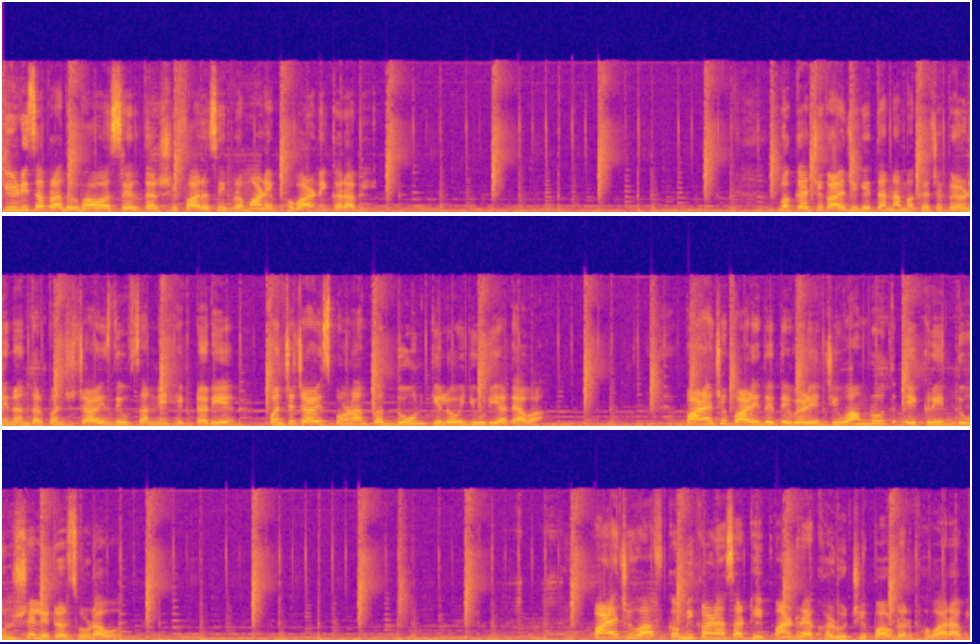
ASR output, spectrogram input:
किडीचा प्रादुर्भाव असेल तर शिफारसीप्रमाणे फवारणी करावी. मक्याची काळजी घेताना मक्याच्या पेरणीनंतर पंचेचाळीस दिवसांनी हेक्टरी पंचेचाळीस पूर्णांक दोन किलो युरिया द्यावा. पाण्याची पाळी देतेवेळी जीवामृत एकरी दोनशे लिटर सोडावं. पाण्याची वाफ कमी करण्यासाठी पांढऱ्या खडूची पावडर फवारावी.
